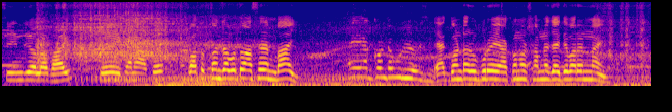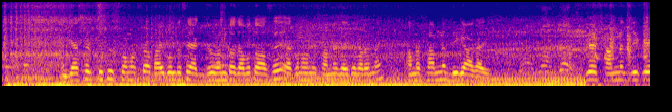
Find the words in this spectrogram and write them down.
সিএনজিওয়ালা ভাই সে এখানে আছে? কতক্ষণ যাবত আছেন ভাই? এক ঘণ্টা এক ঘণ্টার উপরে এখনও সামনে যাইতে পারেন নাই? গ্যাসের প্রচুর সমস্যা ভাই বলতেছে এক ঘণ্টা যাবত আছে এখনও উনি সামনে যাইতে পারেন নাই। আমরা সামনের দিকে আগাই। যে সামনের দিকে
